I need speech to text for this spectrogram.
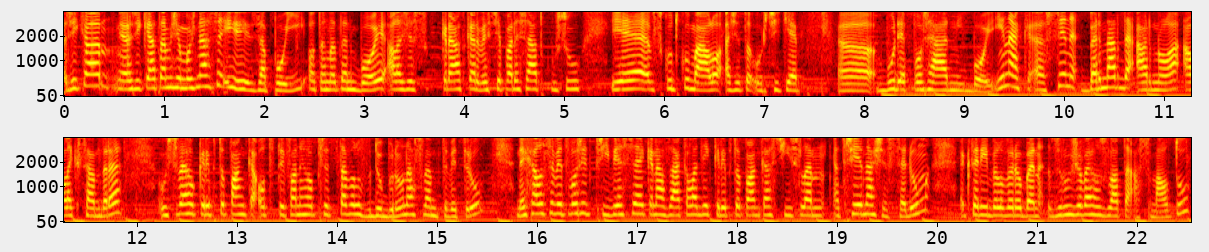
říká, říká tam, že možná se i zapojí o tenhle ten boj, ale že zkrátka 250 kusů je v skutku málo a že to určitě uh, bude pořádný boj. Jinak syn Bernarda Arnola, Alexander, už svého kryptopanka od Tiffanyho představil v Dubnu na svém Twitteru. Nechal se vytvořit přívěsek na základě kryptopanka s číslem 3167, který byl vyroben z růžového zlata a smaltu.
